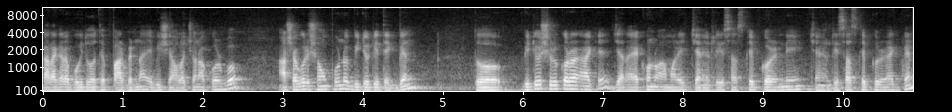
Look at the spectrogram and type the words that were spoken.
কারা কারা বৈধ হতে পারবেন না এ বিষয়ে আলোচনা করব। আশা করি সম্পূর্ণ ভিডিওটি দেখবেন। তো ভিডিও শুরু করার আগে যারা এখনও আমার এই চ্যানেলটি সাবস্ক্রাইব করেননি, চ্যানেলটি সাবস্ক্রাইব করে রাখবেন।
